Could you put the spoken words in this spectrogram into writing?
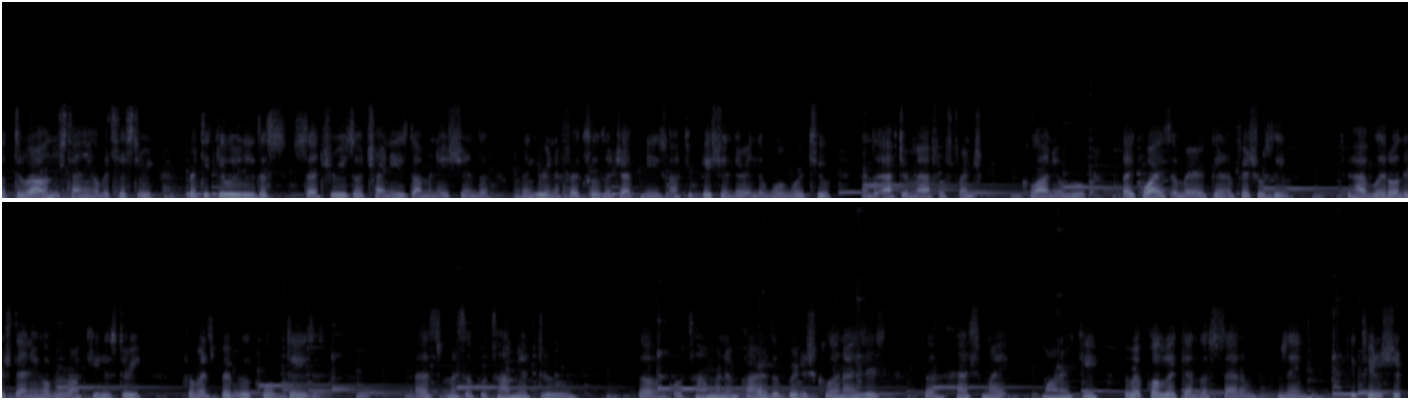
a thorough understanding of its history, particularly the centuries of Chinese domination, the lingering effects of the Japanese occupation during the World War II, and the aftermath of French colonial rule. Likewise, American officials to have little understanding of Iraqi history from its biblical days as Mesopotamia through the Ottoman Empire, the British colonizers, the Hashemite monarchy, the Republic, and the Saddam Hussein dictatorship.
